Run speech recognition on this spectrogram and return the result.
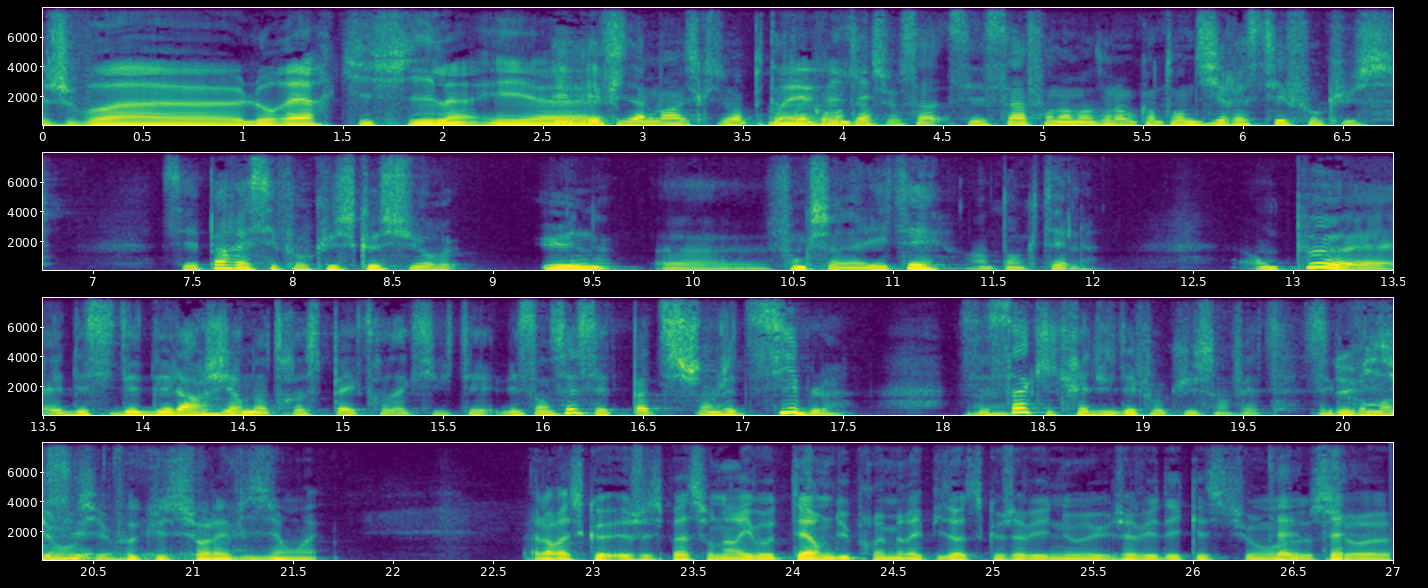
Je vois euh, l'horaire qui file et, euh, Et, et finalement, excuse-moi, peut-être ouais, un commentaire sur ça. C'est ça fondamentalement. Quand on dit rester focus, c'est pas rester focus que sur une fonctionnalité en tant que telle. On peut euh, décider d'élargir notre spectre d'activité. L'essentiel, c'est de pas changer de cible. C'est Ouais. ça qui crée du défocus en fait. C'est de vision aussi, ouais. focus sur la vision. Ouais. Alors, est-ce que, je sais pas si on arrive au terme du premier épisode, parce que j'avais une, j'avais des questions euh, sur, euh,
